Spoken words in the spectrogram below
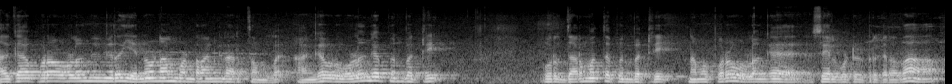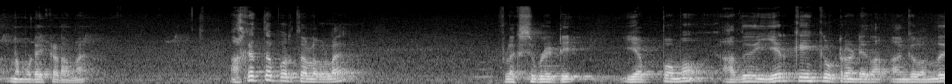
அதுக்கப்புறம் ஒழுங்குங்கிறது என்ன பண்ணுறாங்கிற அர்த்தம் இல்லை. அங்கே ஒரு ஒழுங்கை பின்பற்றி ஒரு தர்மத்தை பின்பற்றி நம்ம புற ஒழுங்கை செயல்பட்டுக்கிட்டு இருக்கிறது தான் நம்முடைய கடமை. அகத்தை பொறுத்தளவில் ஃப்ளெக்சிபிலிட்டி எப்பவும் அது இயற்கைக்கு விட்டுற வேண்டியதான் அங்கே வந்து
